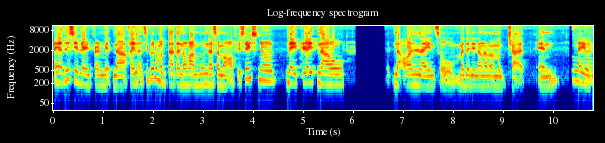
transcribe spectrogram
ay at least you learn from it na kailan, siguro magtatanong ka muna sa mga officers nyo, like right now, na online, so madali lang naman mag-chat. And, Yeah. ayun.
